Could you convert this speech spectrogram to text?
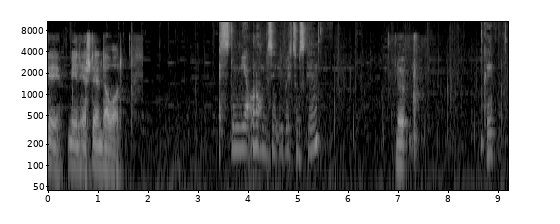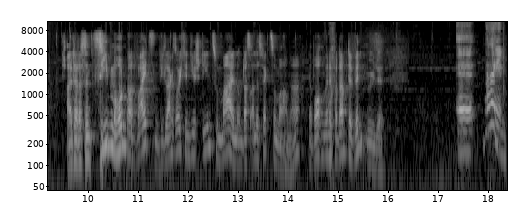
Okay, Mehl herstellen dauert. Lässt du mir auch noch ein bisschen übrig zum Skillen? Nö. Okay. Alter, das sind 700 Weizen. Wie lange soll ich denn hier stehen zu malen, um das alles wegzumachen? Ne? Da brauchen wir eine verdammte Windmühle. Äh, nein!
